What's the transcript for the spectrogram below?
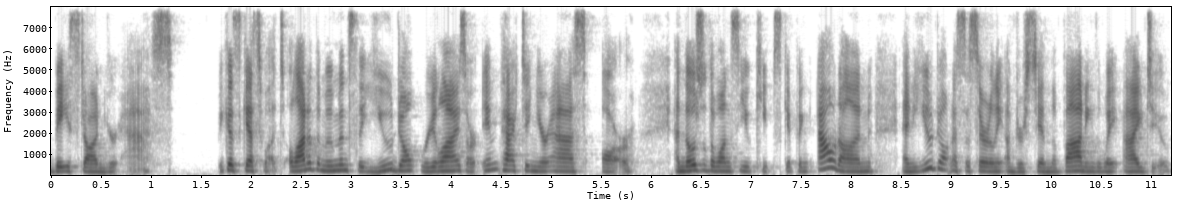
based on your ass. Because guess what? A lot of the movements that you don't realize are impacting your ass are. And those are the ones you keep skipping out on, and you don't necessarily understand the body the way I do.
